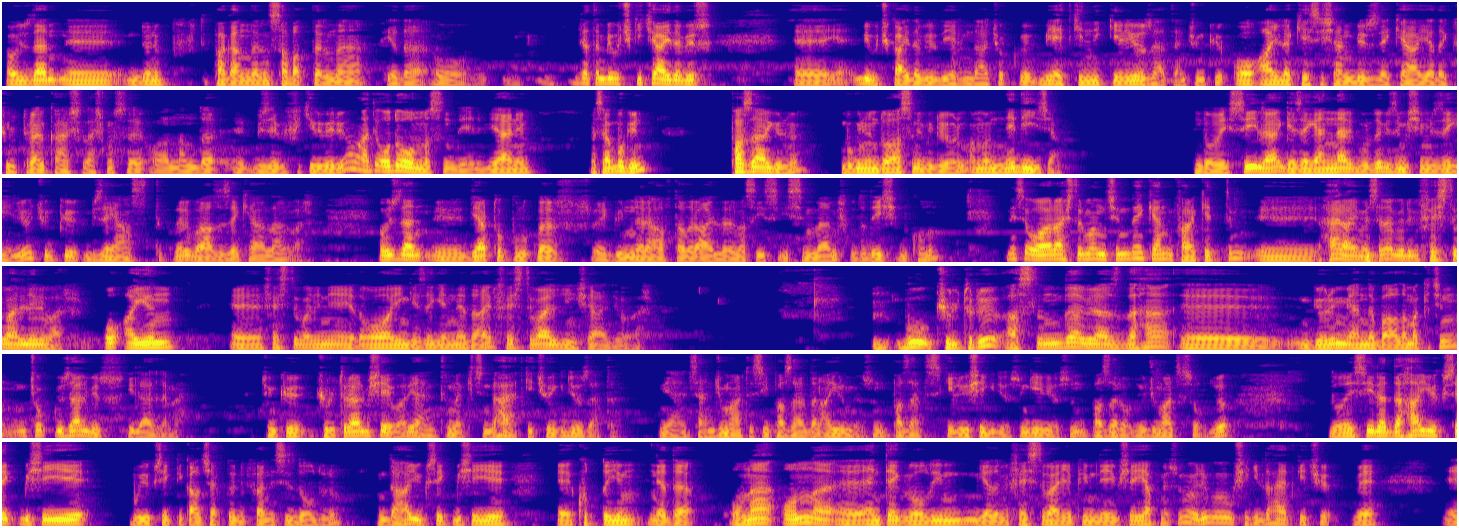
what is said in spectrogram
O yüzden e, dönüp paganların sabatlarına ya da o zaten bir buçuk iki ayda bir e, bir buçuk ayda bir diyelim daha çok bir etkinlik geliyor zaten. Çünkü o ayla kesişen bir zeka ya da kültürel karşılaşması o anlamda e, bize bir fikir veriyor ama hadi o da olmasın diyelim. Yani mesela bugün pazar günü bugünün doğasını biliyorum ama ne diyeceğim? Dolayısıyla gezegenler burada bizim işimize geliyor. Çünkü bize yansıttıkları bazı zekalar var. O yüzden e, diğer topluluklar e, günlere, haftalara, aylara nasıl isim vermiş bu da değişik bir konu. Neyse o araştırmanın içindeyken fark ettim. E, her ay mesela böyle bir festivalleri var. O ayın festivalini ya da o ayın gezegenine dair festival inşa ediyorlar bu kültürü aslında biraz daha e, görünmeyende bağlamak için çok güzel bir ilerleme. Çünkü kültürel bir şey var. Yani tırnak içinde hayat geçiyor gidiyor zaten. Yani sen cumartesi pazardan ayırmıyorsun. Pazartesi geliyor işe gidiyorsun, geliyorsun. Pazar oluyor, cumartesi oluyor. Dolayısıyla daha yüksek bir şeyi, bu yükseklik alçaklığı lütfen de siz doldurun. Daha yüksek bir şeyi e, kutlayayım ya da ona onunla e, entegre olayım ya da bir festival yapayım diye bir şey yapmıyorsun. Öyle bu şekilde hayat geçiyor. Ve e,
